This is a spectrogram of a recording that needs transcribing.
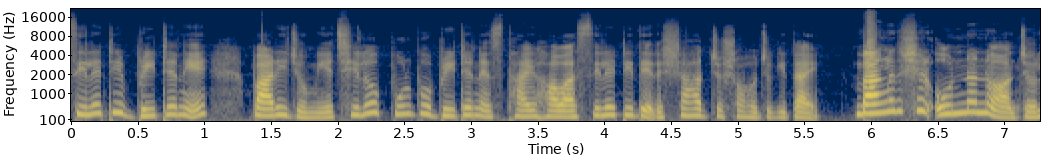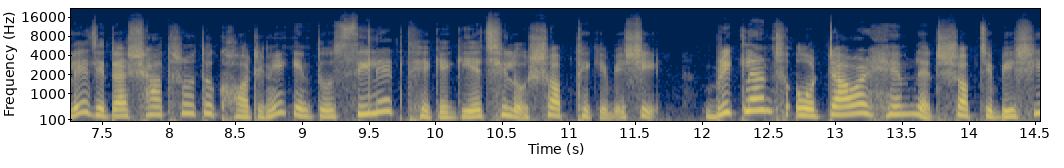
সিলেটি ব্রিটেনে পাড়ি জমিয়েছিল পূর্ব ব্রিটেনে স্থায়ী হওয়া সিলেটিদের সাহায্য সহযোগিতায়। বাংলাদেশের অন্যান্য অঞ্চলে যেটা সাধারণত ঘটেনি, কিন্তু সিলেট থেকে গিয়েছিল সব থেকে বেশি। ব্রিকল্যান্ড ও টাওয়ার হেমলেট সবচেয়ে বেশি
